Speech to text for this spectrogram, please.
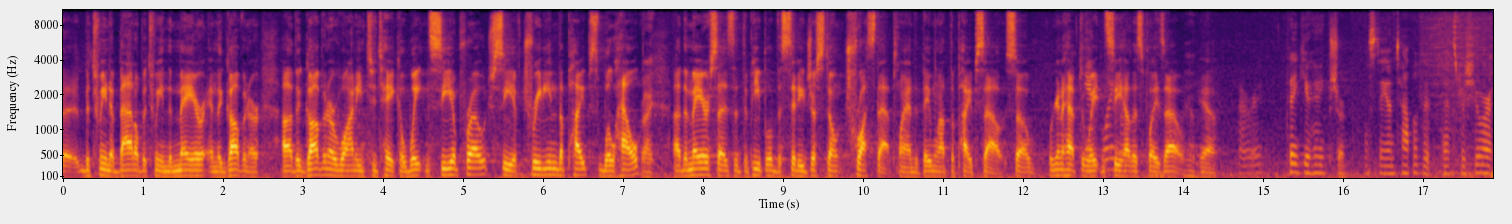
uh, between a battle between the mayor and the governor. Uh, the governor wanting to take a wait and see approach, see if treating the pipes will help. Right. Uh, the mayor says that the people of the city just don't trust that plan, that they want the pipes out. So we're going to have to wait and blame see how this plays out. yeah. All right. Thank you, Hank. Sure. We'll stay on top of it, that's for sure.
